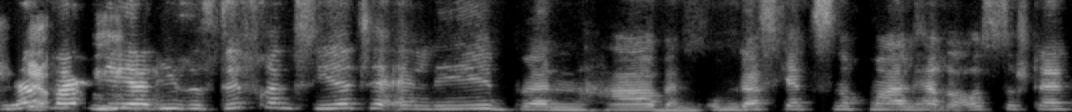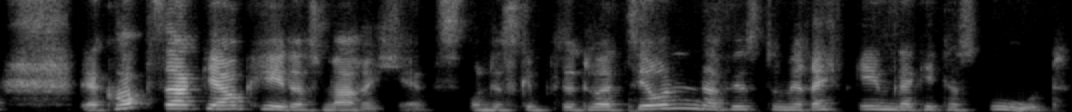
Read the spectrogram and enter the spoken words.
ne, Ja. weil wir ja dieses differenzierte Erleben haben, um das jetzt nochmal herauszustellen. Der Kopf sagt, ja, okay, das mache ich jetzt. Und es gibt Situationen, da wirst du mir recht geben, da geht das gut.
